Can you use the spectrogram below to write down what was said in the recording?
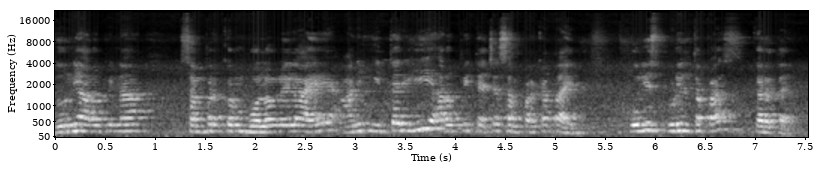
दोन्ही आरोपींना संपर्क करून बोलावलेला आहे आणि इतरही आरोपी त्याच्या संपर्कात आहेत. पोलीस पुढील तपास करत आहेत.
